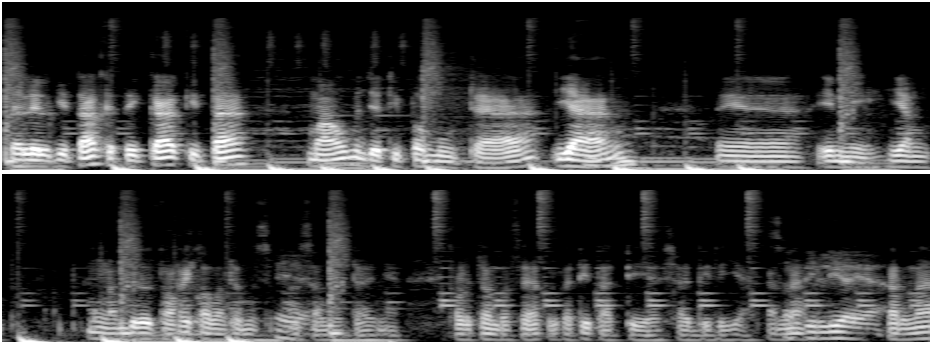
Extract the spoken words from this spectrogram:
dalil kita ketika kita mau menjadi pemuda yang eh, ini yang mengambil toriko pada masa, masa mudanya kalau contoh saya pribadi tadi ya Sadilia karena ya. karena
